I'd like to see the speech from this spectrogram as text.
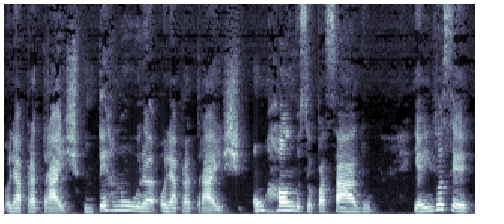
olhar para trás com ternura, olhar para trás honrando o seu passado. E aí você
